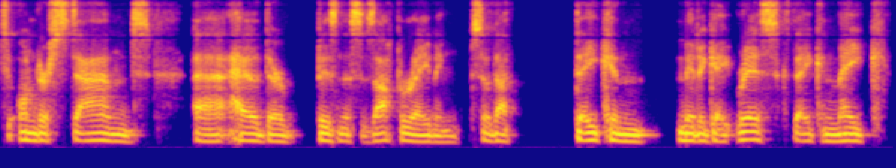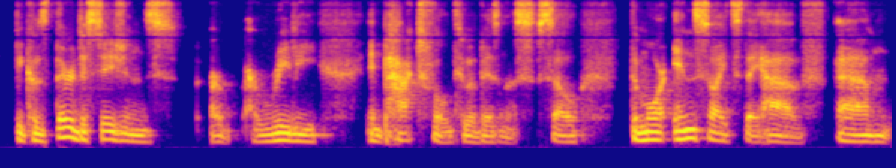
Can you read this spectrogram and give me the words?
to understand uh, how their business is operating so that they can mitigate risk they can make because their decisions are, are really impactful to a business so the more insights they have um,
